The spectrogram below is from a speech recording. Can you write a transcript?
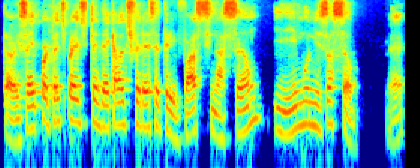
Então, isso é importante para a gente entender aquela diferença entre vacinação e imunização, né?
